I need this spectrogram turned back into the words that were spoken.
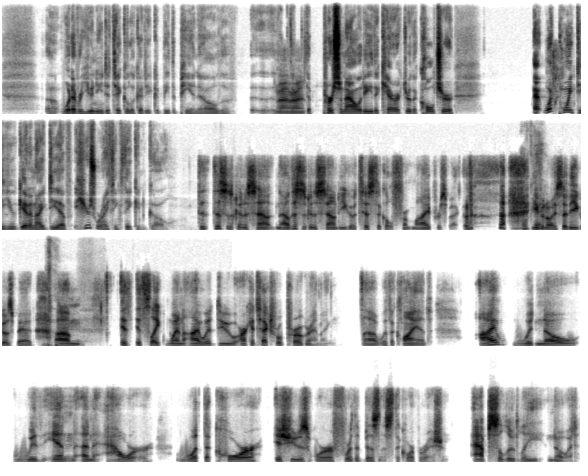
uh, whatever you need to take a look at, it could be the P and L, the, uh, the, right. the personality, the character, the culture. At what point do you get an idea of here's where I think they can go? this is going to sound now this is going to sound egotistical from my perspective okay. even though i said ego's bad um, it, it's like when i would do architectural programming uh, with a client, I would know within an hour what the core issues were for the business, the corporation. Absolutely know it.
